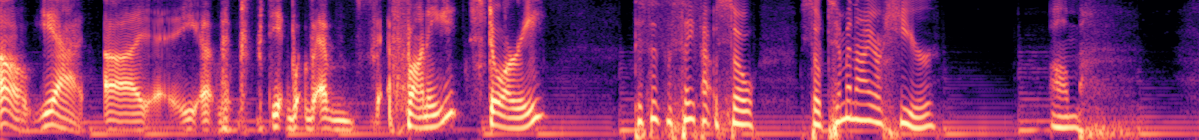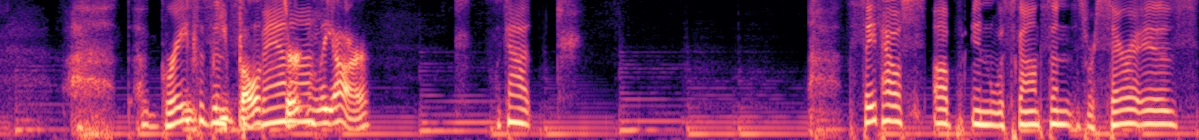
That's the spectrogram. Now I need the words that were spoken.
Oh yeah. Uh, funny story. This is the safe house. So so Tim and I are here. Um uh, Grace you, is in you both certainly are. We got the safe house up in Wisconsin is where Sarah is.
